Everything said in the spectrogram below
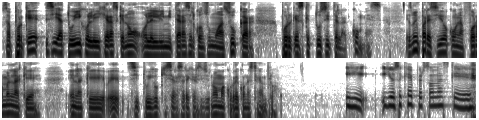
O sea, ¿por qué si a tu hijo le dijeras que no o le limitaras el consumo de azúcar? Porque es que tú sí te la comes. Es muy parecido con la forma en la que, en la que si tu hijo quisiera hacer ejercicio. No me acordé con este ejemplo. Y, y yo sé que hay personas que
